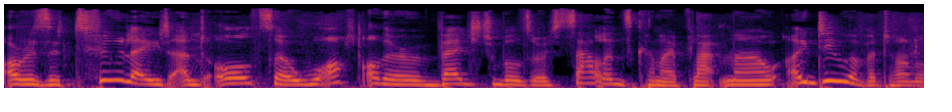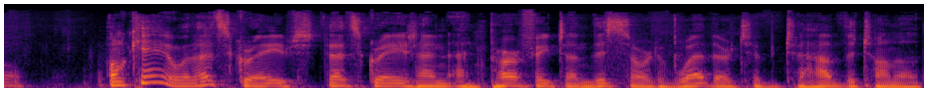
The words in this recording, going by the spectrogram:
or is it too late? And also, what other vegetables or salads can I plant now? I do have a tunnel. Okay, well that's great. That's great and, and perfect on this sort of weather to, to have the tunnel.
